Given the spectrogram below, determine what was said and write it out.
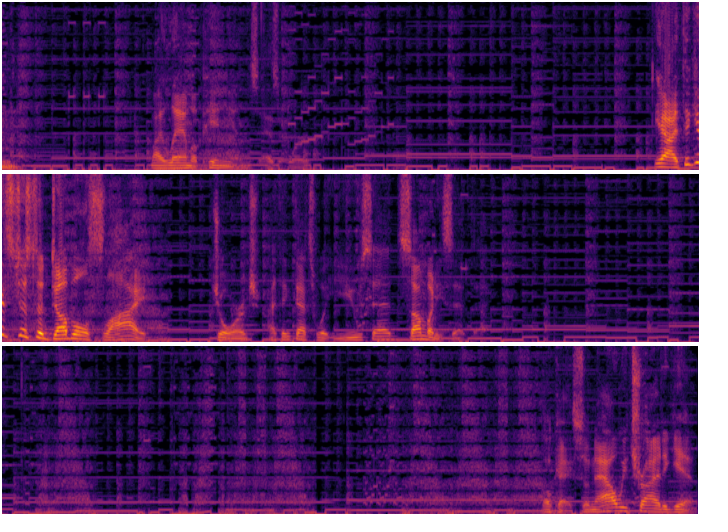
my lamb opinions, as it were. Yeah, I think it's just a double slide, George. I think that's what you said. Somebody said that. Okay, so now we try it again.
